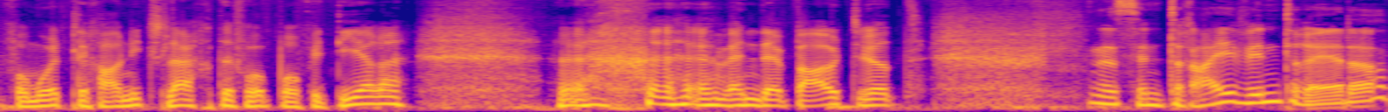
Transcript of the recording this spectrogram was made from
vermutlich auch nicht schlecht davon profitieren, wenn der gebaut wird. Es sind drei Windräder.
